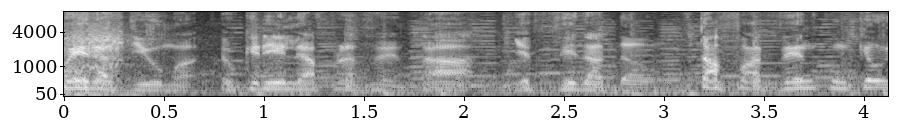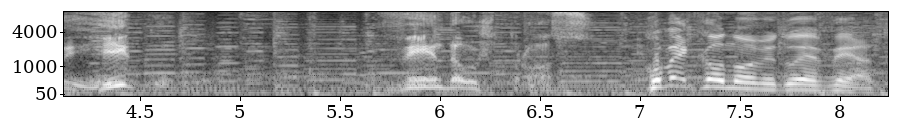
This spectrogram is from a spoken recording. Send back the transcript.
Companheira Dilma, eu queria lhe apresentar esse cidadão. Está fazendo com que o rico venda os troços. Como é que é o nome do evento?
